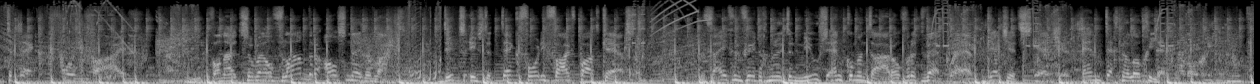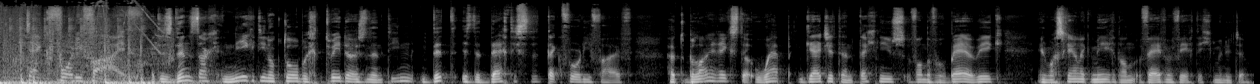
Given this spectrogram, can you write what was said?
Tech 45. Vanuit zowel Vlaanderen als Nederland. Dit is de Tech 45 podcast. 45 minuten nieuws en commentaar over het web, gadgets, gadgets. en technologie. technologie. Tech 45. Het is dinsdag 19 oktober 2010. Dit is de 30ste Tech 45. Het belangrijkste web, gadget en technieuws van de voorbije week in waarschijnlijk meer dan 45 minuten.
